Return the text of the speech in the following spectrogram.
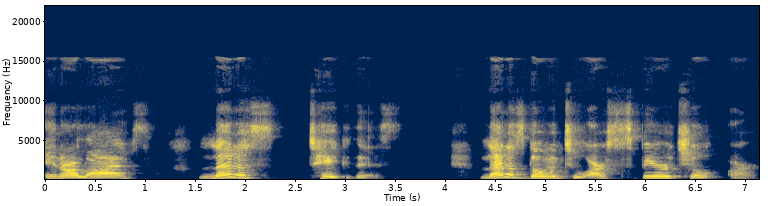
in our lives, let us take this. Let us go into our spiritual ark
